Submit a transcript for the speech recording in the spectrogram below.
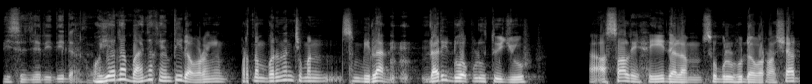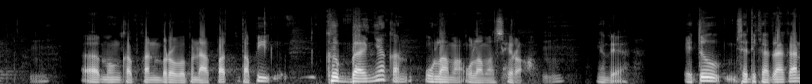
Bisa jadi tidak. Oh iya, ada banyak yang tidak. Orang yang pertempuran kan cuma 9 dari 27 uh, As-Salihi dalam Subul Huda war Rasyad Hmm. uh, mengungkapkan beberapa pendapat, tapi kebanyakan ulama-ulama sirah, Hmm. gitu ya. Itu bisa dikatakan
